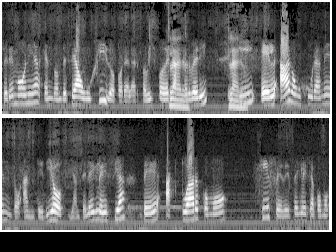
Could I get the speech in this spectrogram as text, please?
ceremonia en donde sea ungido por el arzobispo de Canterbury y él haga un juramento ante Dios y ante la iglesia de actuar como jefe de esa iglesia, como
